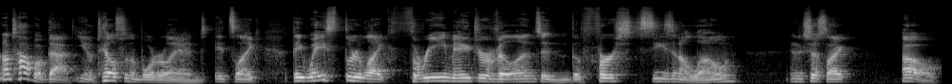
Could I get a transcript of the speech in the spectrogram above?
And on top of that, you know, Tales from the Borderlands, it's like they waste through like three major villains in the first season alone. And it's just like, oh.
